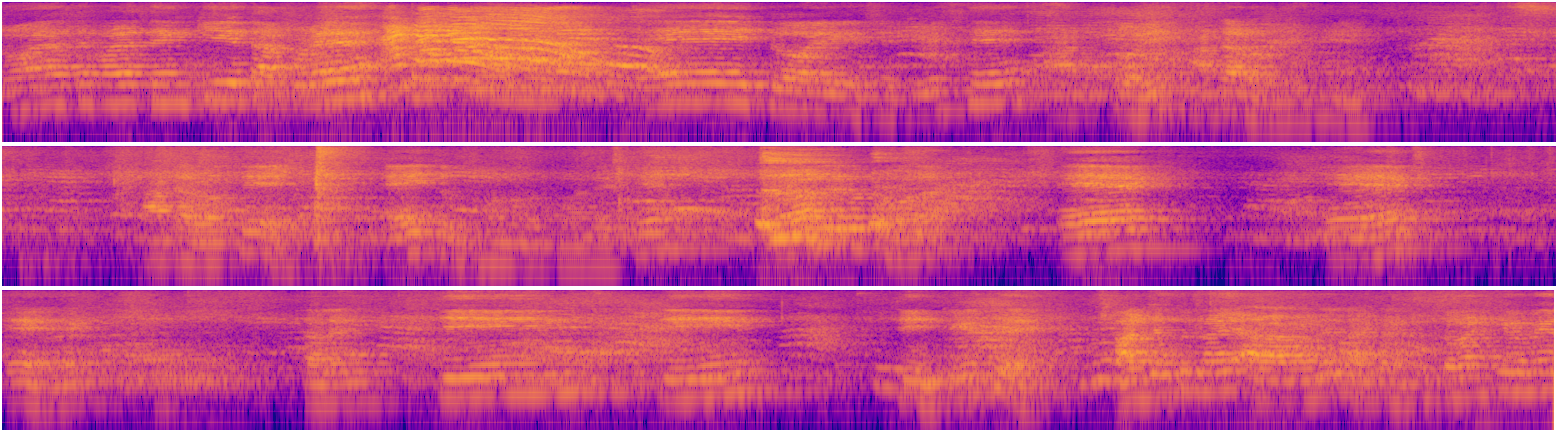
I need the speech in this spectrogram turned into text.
নয়। হতে পারে থ্যাংক ইউ তারপরে? এই তো হয়ে গেছে, ঠিক আছে? সরি, আঠারো হ্যাঁ। আঠারোতে এই তো ধন্যবাদ তোমাদেরকে এক এক এক, তাহলে তিন তিন তিন, ঠিক আছে? আর যেহেতু নাই, আর আমাদের লাগবে না সুতরাং কি হবে?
